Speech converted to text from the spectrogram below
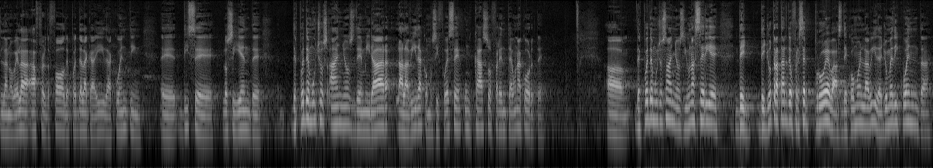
la novela After the Fall, después de la caída. Quentin eh, dice lo siguiente, después de muchos años de mirar a la vida como si fuese un caso frente a una corte, ah, después de muchos años y una serie de, de yo tratar de ofrecer pruebas de cómo es la vida, yo me di cuenta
